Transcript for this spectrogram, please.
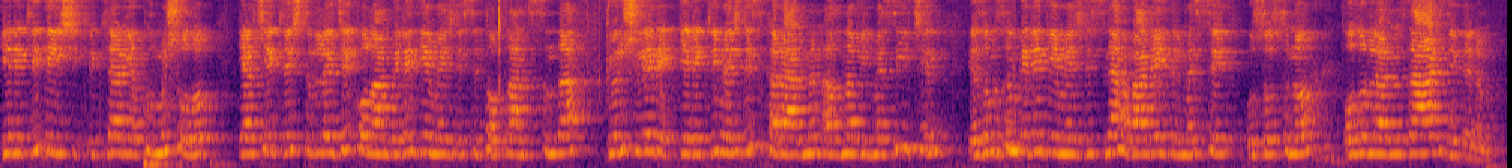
gerekli değişiklikler yapılmış olup gerçekleştirilecek olan belediye meclisi toplantısında görüşülerek gerekli meclis kararının alınabilmesi için yazımızın belediye meclisine havale edilmesi hususunu olurlarınıza arz ederim.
